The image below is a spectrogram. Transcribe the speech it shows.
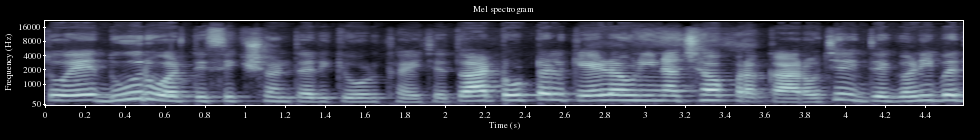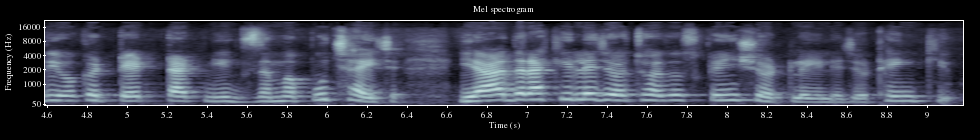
તો એ દૂરવર્તી શિક્ષણ તરીકે ઓળખાય છે. તો આ ટોટલ કેળવણીના છ પ્રકારો છે. જે ઘણી બધી વખત ટેટ ટાટની એક્ઝામમાં પૂછાય છે. યાદ રાખી લેજો અથવા તો સ્ક્રીનશોટ લઈ લેજો. થેન્ક યુ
